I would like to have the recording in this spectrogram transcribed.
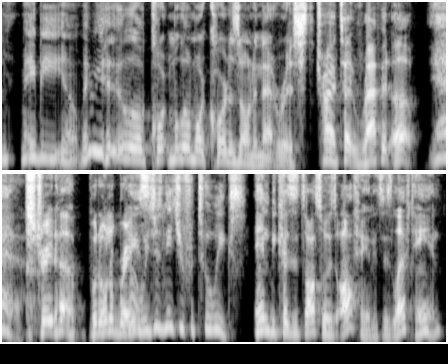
M- Maybe, you know, maybe a little cor- a little more cortisone in that wrist. Try to tell you, wrap it up. Yeah. Straight up. Put on a Bro, brace. we just need you for two weeks. and because it's also his offhand, it's his left hand.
